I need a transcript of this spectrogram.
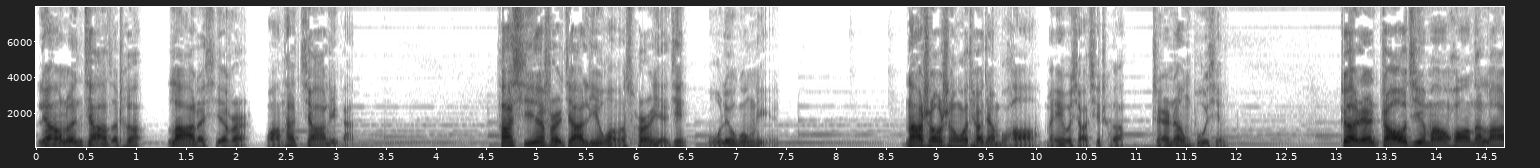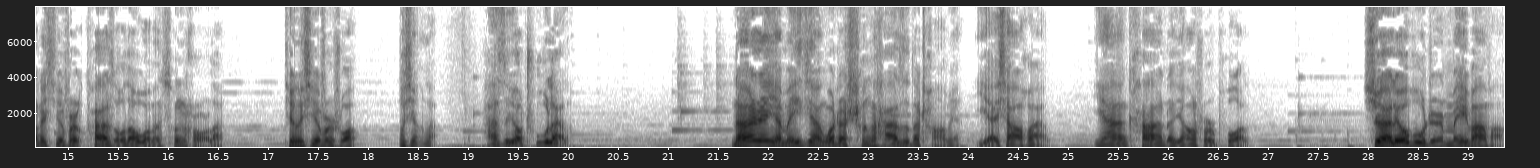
两轮架子车拉着媳妇儿往他家里赶。他媳妇儿家离我们村也近，五六公里。那时候生活条件不好，没有小汽车。只能步行。这人着急忙慌的拉着媳妇儿，快走到我们村口了。听媳妇儿说：“不行了，孩子要出来了。”男人也没见过这生孩子的场面，也吓坏了，眼看着羊水破了，血流不止，没办法，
